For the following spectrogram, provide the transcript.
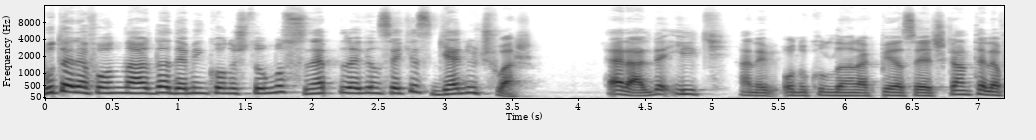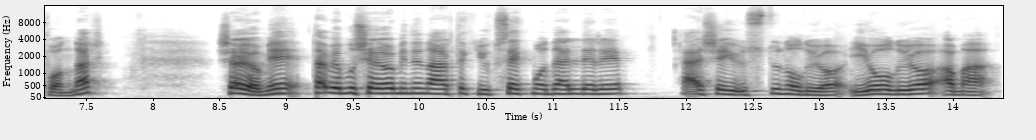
Bu telefonlarda demin konuştuğumuz Snapdragon 8 Gen 3 var. Herhalde ilk hani onu kullanarak piyasaya çıkan telefonlar. Xiaomi, tabi bu Xiaomi'nin artık yüksek modelleri her şey üstün oluyor, iyi oluyor ama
